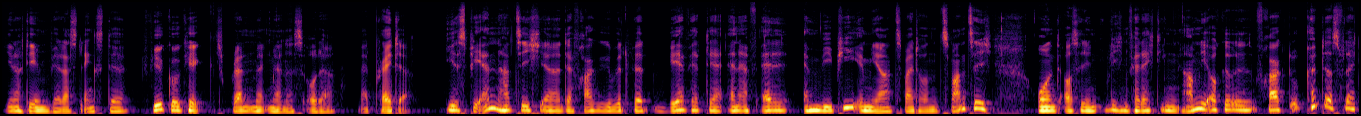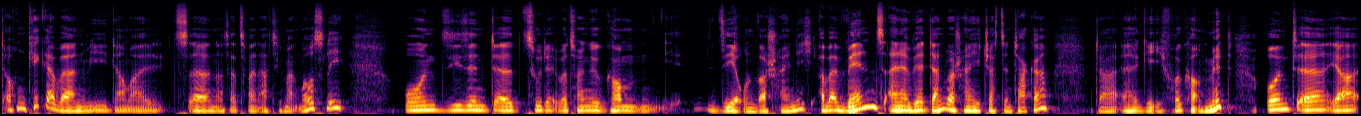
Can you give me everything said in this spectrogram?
je nachdem, wer das längste Field Goal Brandon McManus oder Matt Prater. ESPN hat sich äh, der Frage gewidmet, wer wird der NFL MVP im Jahr 2020? Und außer den üblichen Verdächtigen haben die auch gefragt, könnte das vielleicht auch ein Kicker werden, wie damals äh, 1982 Mark Mosley? Und sie sind äh, zu der Überzeugung gekommen, sehr unwahrscheinlich. Aber wenn es einer wird, dann wahrscheinlich Justin Tucker. Da äh, gehe ich vollkommen mit. Und äh, ja,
